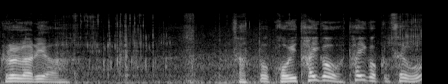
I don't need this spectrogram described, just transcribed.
그럴 날이야. 자 또 거의 tiger tiger급 새우.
